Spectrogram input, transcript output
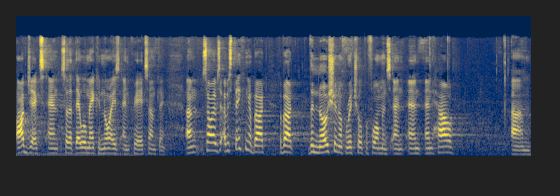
objects and so that they will make a noise and create something. Um, so I was, I was thinking about, about the notion of ritual performance and, and, and how, um,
